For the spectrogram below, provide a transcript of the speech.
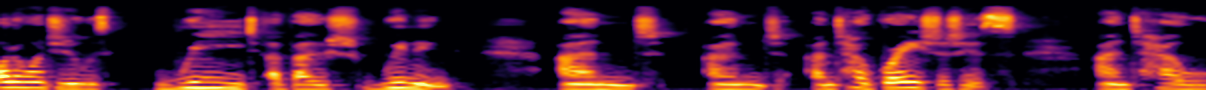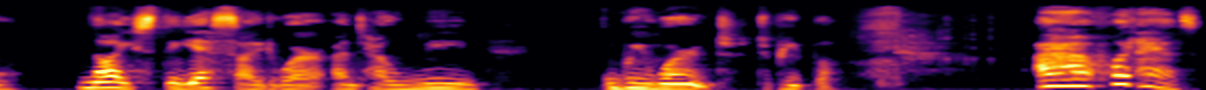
all I want to do is read about winning, and and and how great it is, and how nice the yes side were, and how mean we weren't to people. Ah, uh, what else?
